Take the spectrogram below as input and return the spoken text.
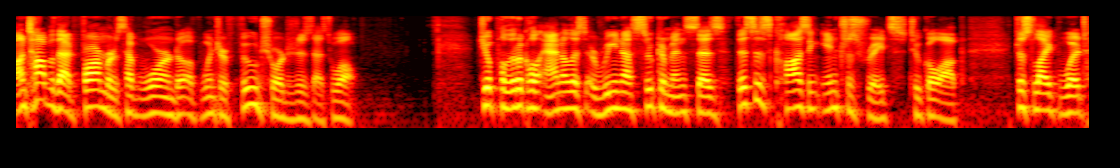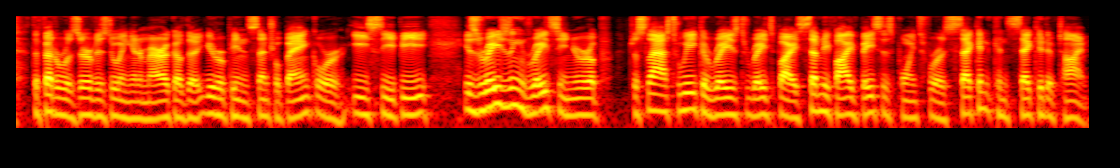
On top of that, farmers have warned of winter food shortages as well. Geopolitical analyst Irina Tsukerman says this is causing interest rates to go up. Just like what the Federal Reserve is doing in America, the European Central Bank, or ECB, is raising rates in Europe just last week, it raised rates by 75 basis points for a second consecutive time.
